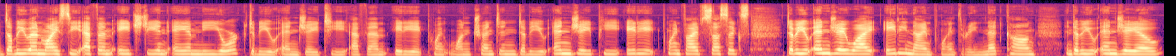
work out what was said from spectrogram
WNYC FM HD in AM New York, WNJT FM 88.1 Trenton, WNJP 88.5 Sussex, WNJY 89.3 Netcong, and WNJO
